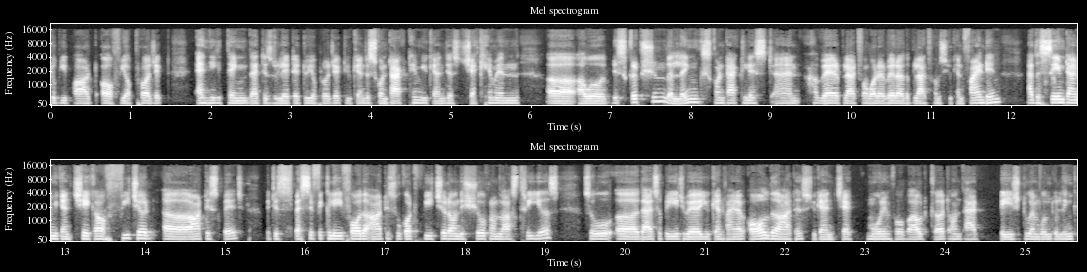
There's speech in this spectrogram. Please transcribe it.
to be part of your project. Anything that is related to your project, you can just contact him. You can just check him in uh, our description, the links, contact list, and where platform, whatever where are the platforms you can find him. At the same time, you can check our featured uh, artist page, which is specifically for the artists who got featured on the show from last three years. So uh, that's a page where you can find out all the artists. You can check more info about Geert on that page too. I'm going to link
